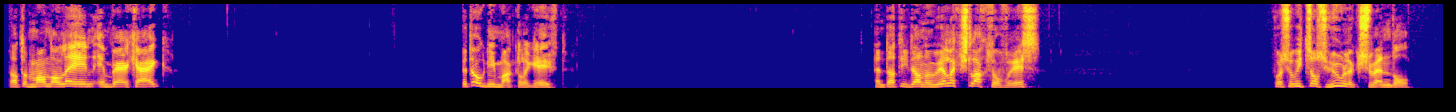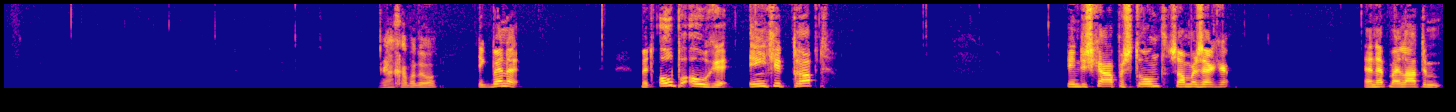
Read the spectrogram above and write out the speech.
dat een man alleen in Bergijk... het ook niet makkelijk heeft. En dat hij dan een willig slachtoffer is voor zoiets als huwelijkszwendel. Ja, ga maar door. Ik ben er met open ogen ingetrapt. In de schapenstront, zal maar zeggen. En heb mij laten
